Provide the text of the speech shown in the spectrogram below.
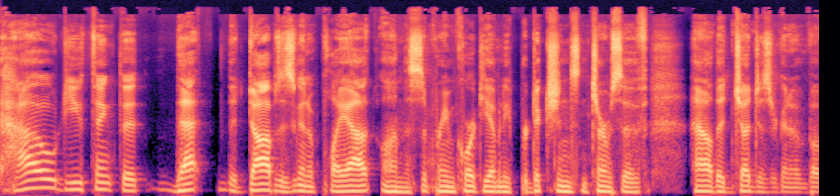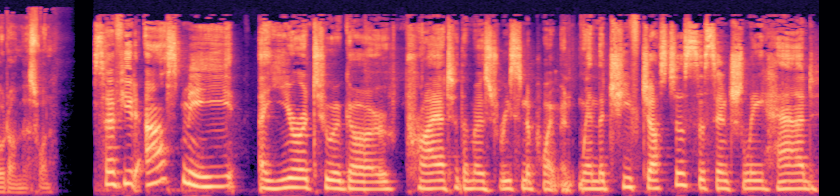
How do you think that that the Dobbs is going to play out on the Supreme Court? Do you have any predictions in terms of how the judges are going to vote on this one? So, if you'd asked me a year or two ago, prior to the most recent appointment, when the Chief Justice essentially had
